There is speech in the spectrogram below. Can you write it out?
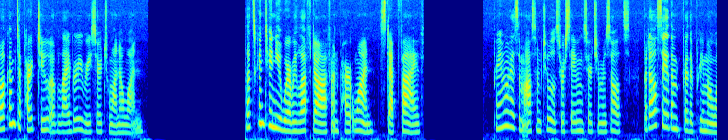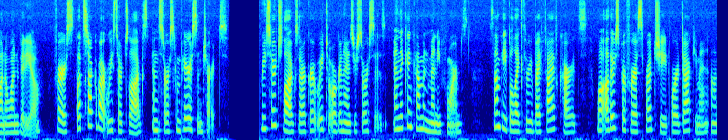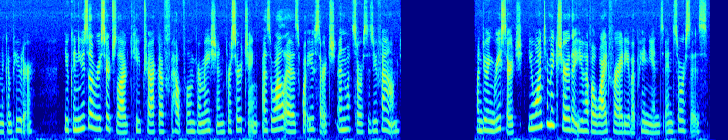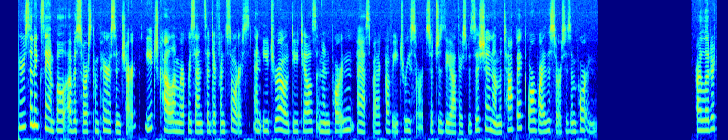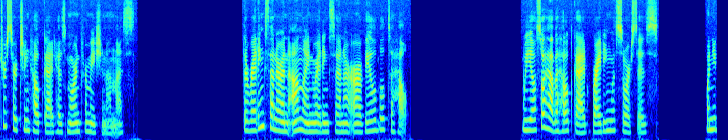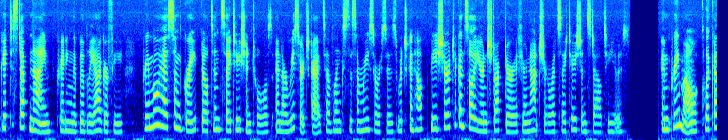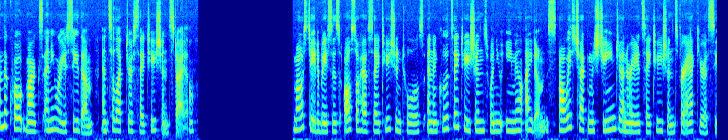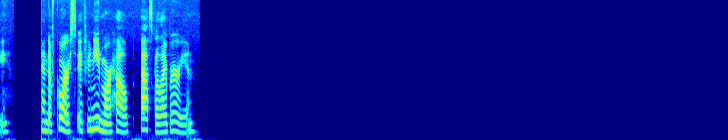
Welcome to Part 2 of Library Research 101. Let's continue where we left off on Part 1, Step 5. Primo has some awesome tools for saving search and results, but I'll save them for the Primo 101 video. First, let's talk about research logs and source comparison charts. Research logs are a great way to organize your sources, and they can come in many forms. Some people like 3x5 cards, while others prefer a spreadsheet or a document on a computer. You can use a research log to keep track of helpful information for searching, as well as what you searched and what sources you found. When doing research, you want to make sure that you have a wide variety of opinions and sources. Here's an example of a source comparison chart. Each column represents a different source, and each row details an important aspect of each resource, such as the author's position on the topic or why the source is important. Our Literature Searching Help Guide has more information on this. The Writing Center and Online Writing Center are available to help. We also have a help guide, Writing with Sources. When you get to step 9, creating the bibliography, Primo has some great built-in citation tools and our research guides have links to some resources which can help. Be sure to consult your instructor if you're not sure what citation style to use. In Primo, click on the quote marks anywhere you see them and select your citation style. Most databases also have citation tools and include citations when you email items. Always check machine-generated citations for accuracy. And of course, if you need more help, ask a librarian.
